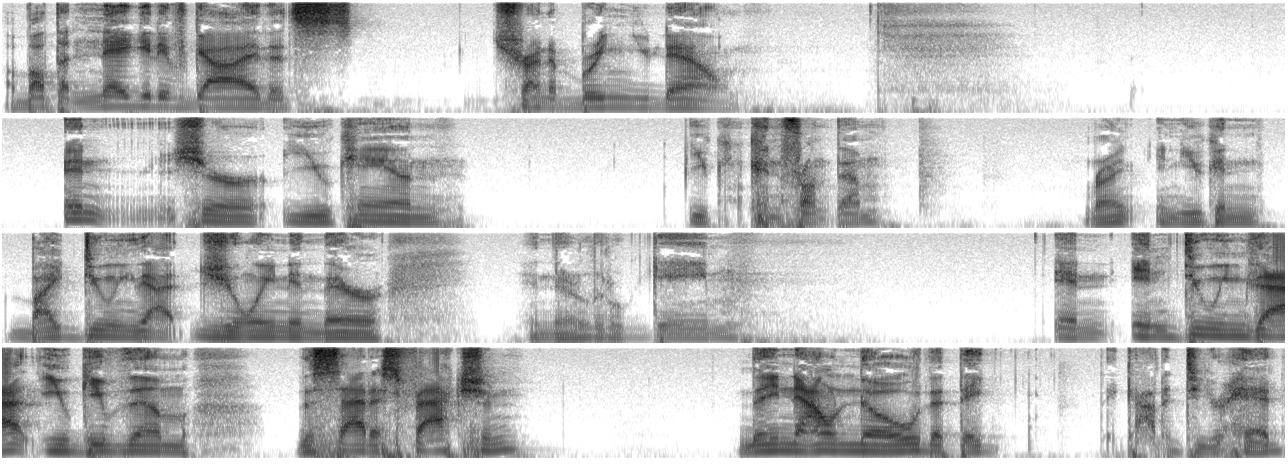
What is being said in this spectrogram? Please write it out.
about the negative guy that's trying to bring you down? And sure, you can you can confront them, right? And you can by doing that join in their in their little game. And in doing that, you give them the satisfaction. They now know that they they got into your head.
